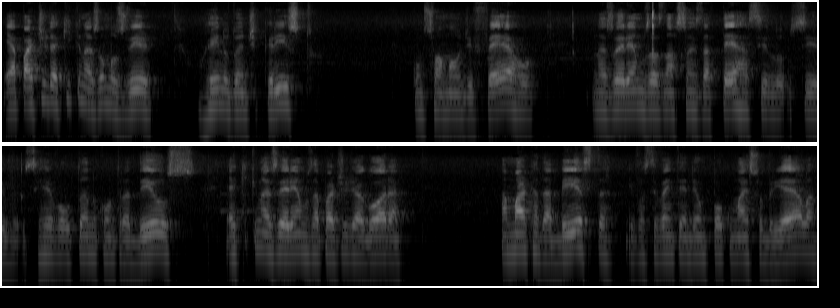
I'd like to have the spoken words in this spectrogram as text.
É a partir daqui que nós vamos ver o reino do anticristo com sua mão de ferro, nós veremos as nações da terra se, se, se revoltando contra Deus. É aqui que nós veremos a partir de agora a marca da besta e você vai entender um pouco mais sobre ela.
